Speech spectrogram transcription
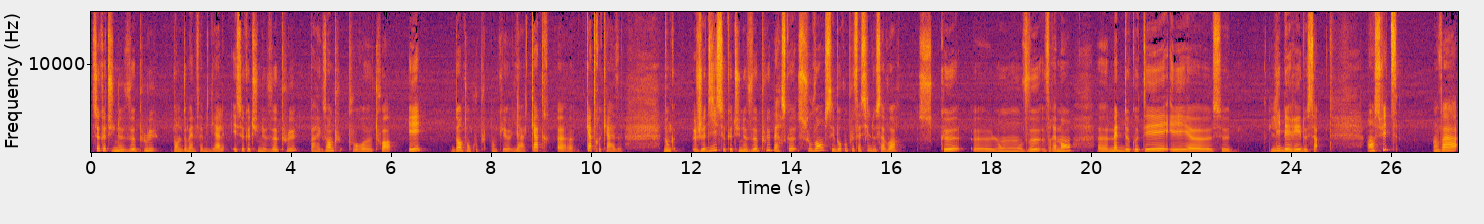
ce que tu ne veux plus dans le domaine familial et ce que tu ne veux plus, par exemple, pour toi et dans ton couple. Donc, il y a quatre, quatre cases. Donc, je dis ce que tu ne veux plus parce que souvent c'est beaucoup plus facile de savoir ce que euh, l'on veut vraiment euh, mettre de côté et euh, se libérer de ça. Ensuite, on va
